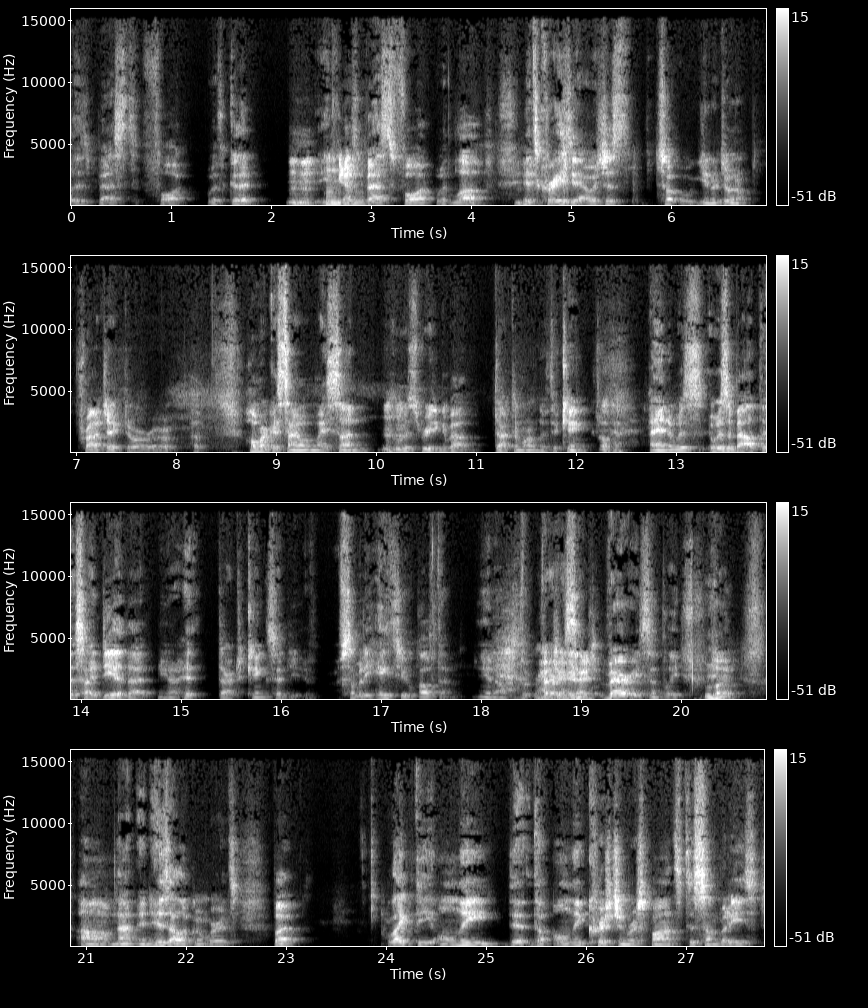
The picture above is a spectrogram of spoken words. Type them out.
is best fought with good. Mhm. Evil Yeah. is best fought with love. It's crazy. I was just, to, you know, doing a project or, or a homework assignment with my son who was reading about Dr. Martin Luther King. okay And it was, it was about this idea that, you know, hit, Dr. King said, if somebody hates you, love them. You know, very, Right, sim- very simply, but, um, not in his eloquent words, but like the only the, the only Christian response to somebody's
